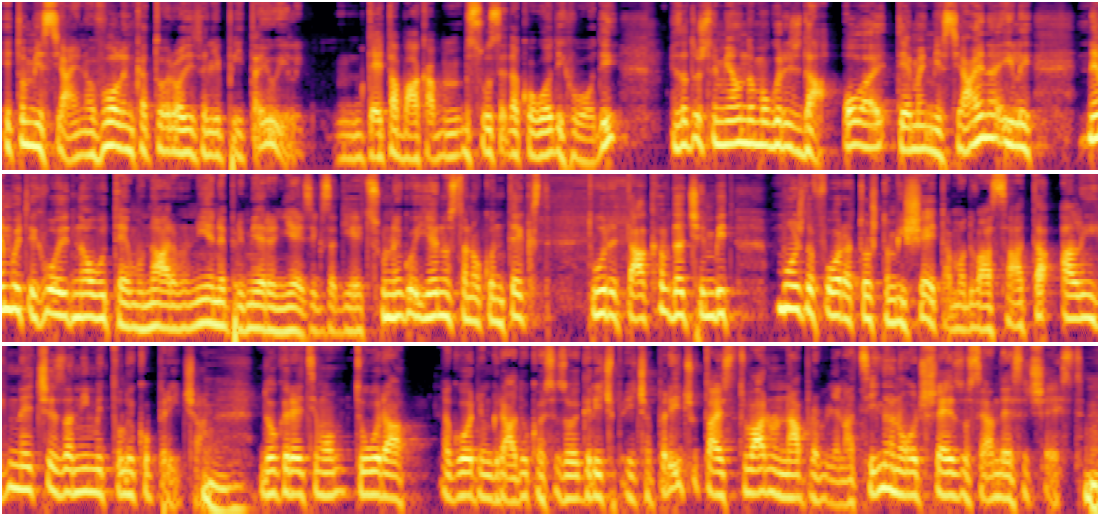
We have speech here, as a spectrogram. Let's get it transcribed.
E to mi je sjajno, volim kad to roditelji pitaju ili teta, baka, susjeda, kogod ih vodi, zato što im ja onda mogu reći da, ova tema im je sjajna ili nemojte ih voditi na ovu temu, naravno nije neprimjeren jezik za djecu, nego jednostavno kontekst ture takav da će im biti možda fora to što mi šetamo dva sata, ali ih neće zanimati toliko priča. Dok recimo tura na Gornjem gradu koja se zove Grič priča priču, ta je stvarno napravljena ciljano od 6 do 76.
